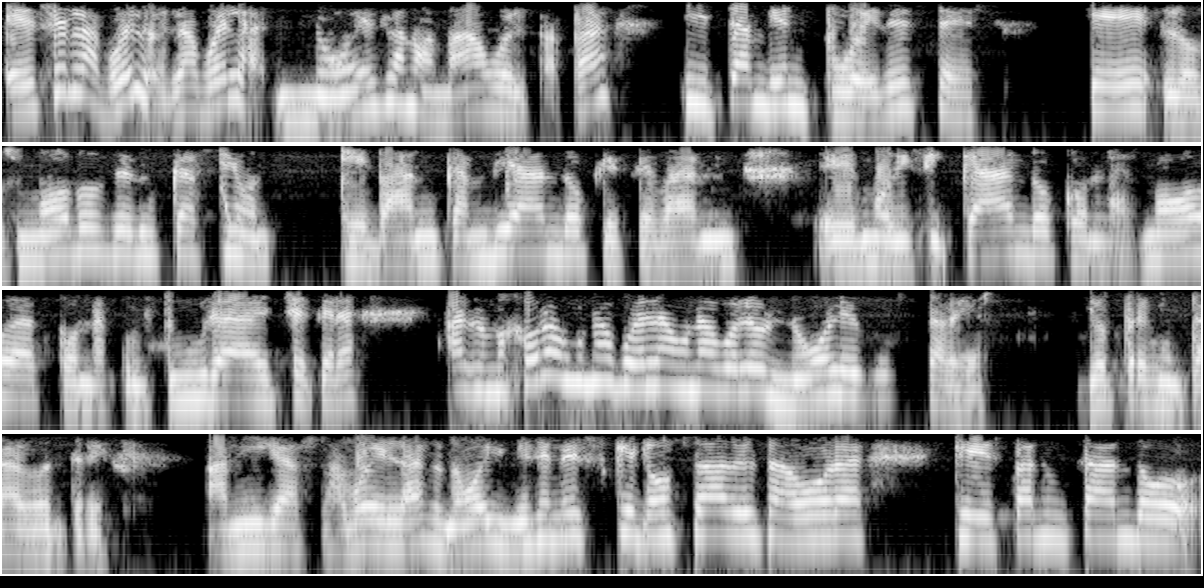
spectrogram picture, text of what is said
es el abuelo, es la abuela, no es la mamá o el papá. Y también puede ser que los modos de educación que van cambiando, que se van eh, modificando con las modas, con la cultura, etcétera, a lo mejor a una abuela, a un abuelo no le gusta ver. Yo he preguntado entre amigas, abuelas, ¿no? Y me dicen, es que no sabes ahora que están usando,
